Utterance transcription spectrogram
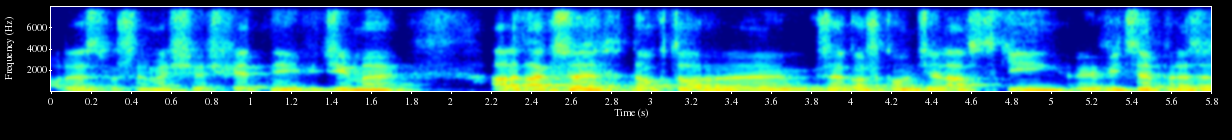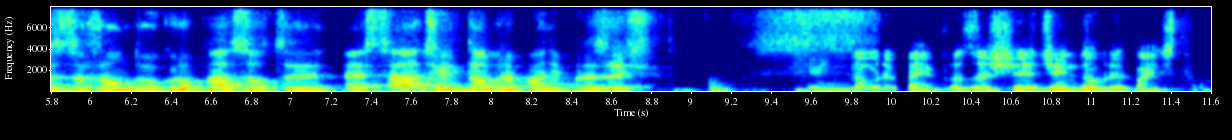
Dobry, słyszymy się świetnie i widzimy, ale także doktor Grzegorz Kądzielawski, wiceprezes zarządu Grupy Azoty SA. Dzień dobry Panie Prezesie. Dzień dobry Panie Prezesie, dzień dobry Państwu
